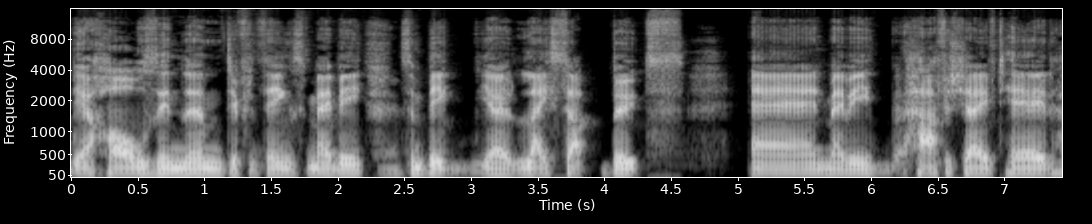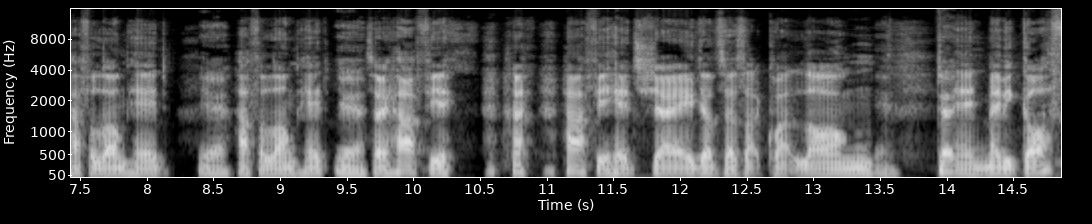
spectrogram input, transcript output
you know, holes in them, different things. Maybe Yeah. some big you know lace-up boots, and maybe half a shaved head, half a long head, Yeah, half a long head. yeah. So half your half your head shaved, the other side's like quite long, Yeah. And maybe goth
